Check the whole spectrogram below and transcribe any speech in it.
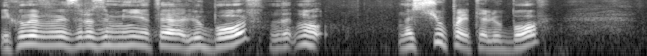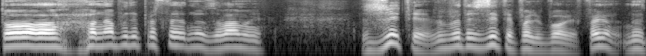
І коли ви зрозумієте любов, ну, нащупаєте любов, то вона буде просто ну, за вами жити. Ви будете жити по любові. Ну,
